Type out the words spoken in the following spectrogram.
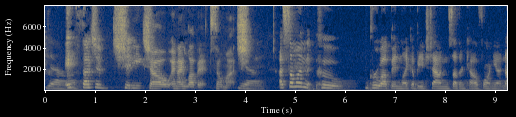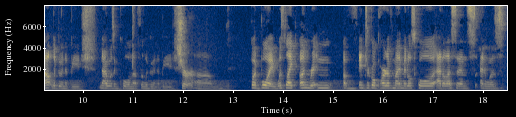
yeah. It's such a shitty show, and I love it so much. Yeah. As someone who grew up in like a beach town in Southern California, not Laguna Beach. I wasn't cool enough for Laguna Beach. Sure. Um, but boy, was like unwritten an integral part of my middle school adolescence, and was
